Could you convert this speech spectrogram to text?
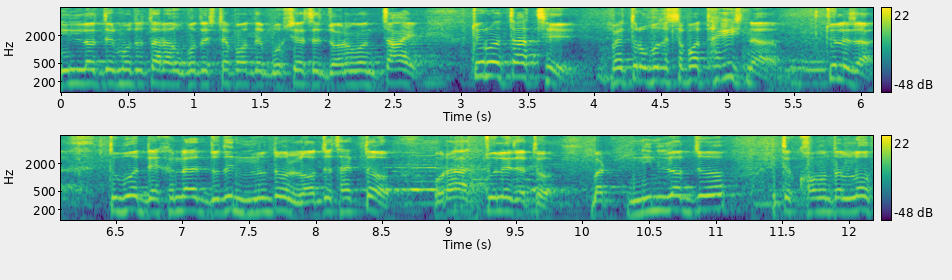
নির্লজ্জের মতো তারা উপদেষ্টা পদে বসে আছে, জনগণ চায়, জনগণ চাচ্ছে, ভাই তোর উপদেষ্টা পদ থাকিস না, চলে যা। তবুও দেখো না, যদি ন্যূনতম লজ্জা থাকতো, ওরা চলে যেত। বাট নির্লজ্জ কিন্তু ক্ষমতার লোভ,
